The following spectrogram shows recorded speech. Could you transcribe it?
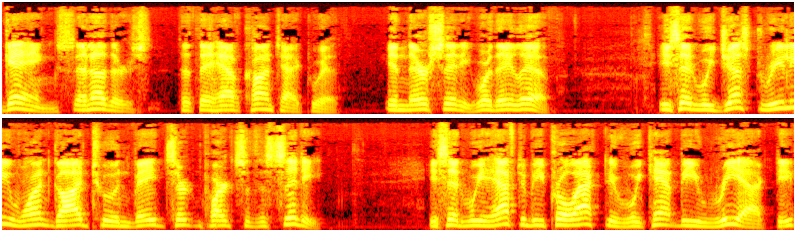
gangs and others that they have contact with in their city where they live. He said, We just really want God to invade certain parts of the city. He said, We have to be proactive. We can't be reactive.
